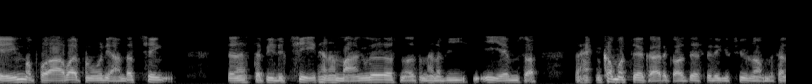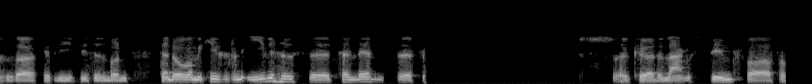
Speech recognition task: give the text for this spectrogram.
game og prøvet at arbejde på nogle af de andre ting. Den her stabilitet, han har manglet og sådan noget, som han har vist i EM. Så, så han kommer til at gøre det godt, det er jeg slet ikke i tvivl om, hvis han så kan blive, blive siddende på den. Sandoka Mikkelsen, sådan en evighedstalent, øh, øh, kørte lang stint for, for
